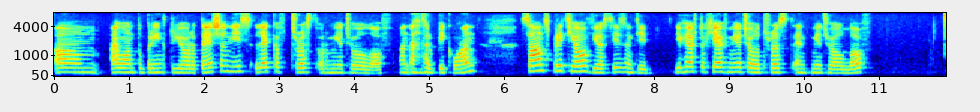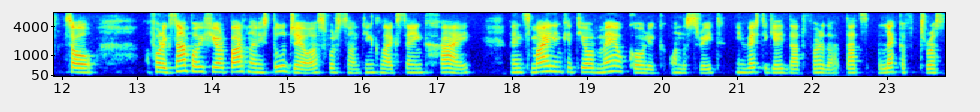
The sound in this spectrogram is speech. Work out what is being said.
um, I want to bring to your attention is lack of trust or mutual love. Another big one. Sounds pretty obvious, isn't it? You have to have mutual trust and mutual love. So, for example, if your partner is too jealous for something like saying hi and smiling at your male colleague on the street, investigate that further. That's lack of trust.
